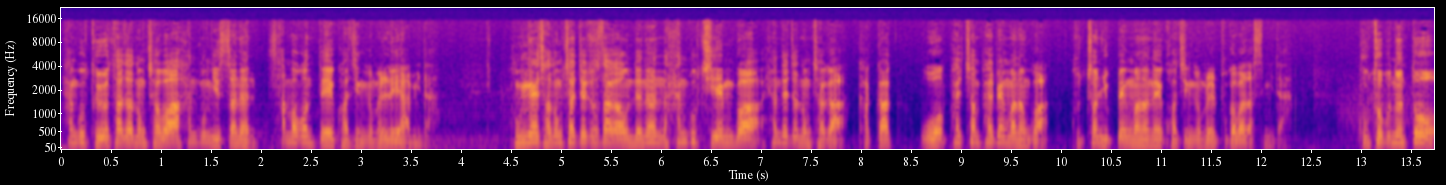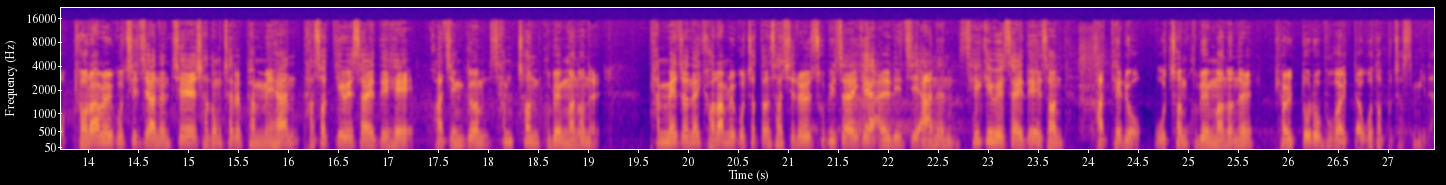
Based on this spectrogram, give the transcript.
한국 도요타 자동차와 한국 닛산은 3억 원대의 과징금을 내야 합니다. 국내 자동차 제조사 가운데는 한국 GM과 현대자동차가 각각 5억 8,800만 원과 9,600만 원의 과징금을 부과받았습니다. 국토부는 또 결함을 고치지 않은 채 자동차를 판매한 5개 회사에 대해 과징금 3,900만 원을 판매 전에 결함을 고쳤던 사실을 소비자에게 알리지 않은 3개 회사에 대해선 과태료 5,900만 원을 별도로 부과했다고 덧붙였습니다.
